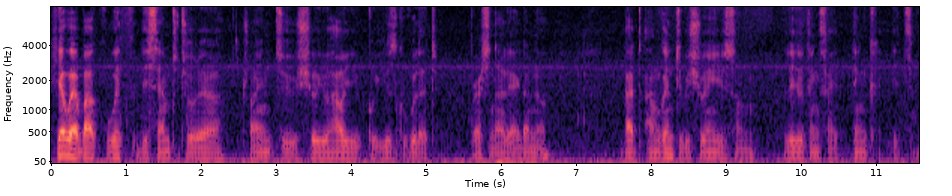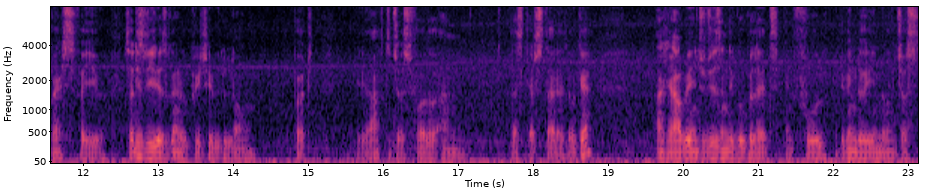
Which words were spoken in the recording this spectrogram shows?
Here we're back with the same tutorial trying to show you how you could use Google Earth. Personally, I don't know. But I'm going to be showing you some little things I think it's best for you. So this video is going to be pretty long, but you have to just follow and let's get started, okay? Okay, I'll be introducing the Google Earth in full, even though you know, just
